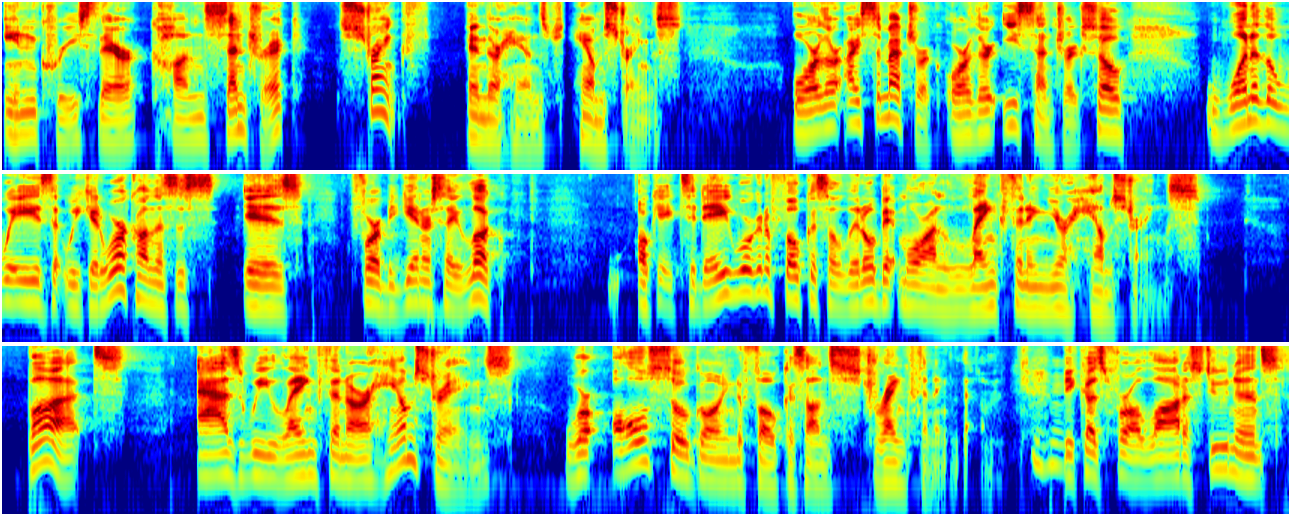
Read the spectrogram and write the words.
increase their concentric strength in their hands, hamstrings, or their isometric or their eccentric. So, one of the ways that we could work on this is, is for a beginner, say, look, okay, today we're going to focus a little bit more on lengthening your hamstrings. But as we lengthen our hamstrings, we're also going to focus on strengthening them. Mm-hmm. Because for a lot of students,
